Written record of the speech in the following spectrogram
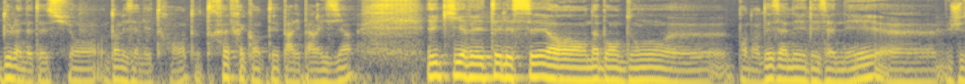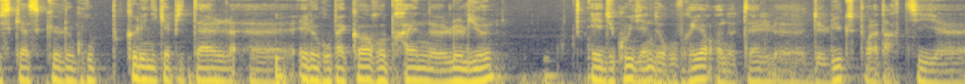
de la natation dans les années 30, très fréquentée par les Parisiens, et qui avait été laissée en abandon euh, pendant des années et des années, euh, jusqu'à ce que le groupe Colonie Capital euh, et le groupe Accor reprennent le lieu et du coup, ils viennent de rouvrir un hôtel euh, de luxe pour la partie euh,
